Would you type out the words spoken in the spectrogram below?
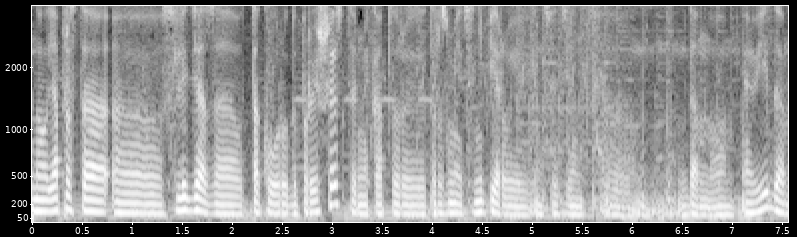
но я просто, э, следя за вот такого рода происшествиями, которые, это, разумеется, не первый инцидент э, данного вида,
